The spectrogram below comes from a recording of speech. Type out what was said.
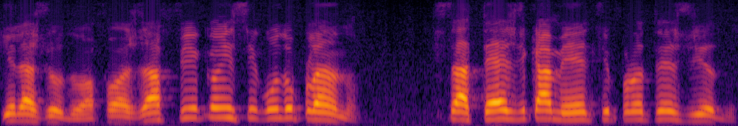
que ele ajudou a forjar ficam em segundo plano, estrategicamente protegidos.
